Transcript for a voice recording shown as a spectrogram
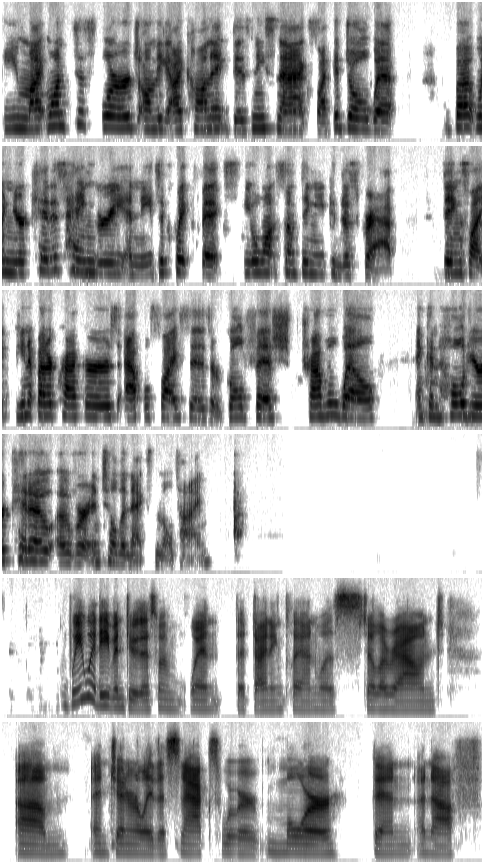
you might want to splurge on the iconic Disney snacks like a Dole Whip, but when your kid is hangry and needs a quick fix, you'll want something you can just grab. Things like peanut butter crackers, apple slices, or goldfish travel well and can hold your kiddo over until the next mealtime. We would even do this when when the dining plan was still around, um, and generally the snacks were more than enough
